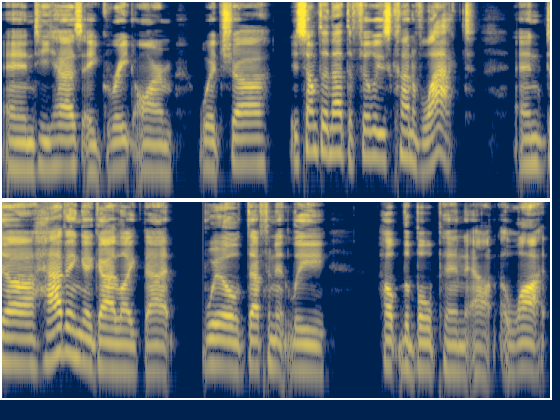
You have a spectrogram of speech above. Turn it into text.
and he has a great arm, which uh, is something that the Phillies kind of lacked and uh, having a guy like that will definitely help the bullpen out a lot.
